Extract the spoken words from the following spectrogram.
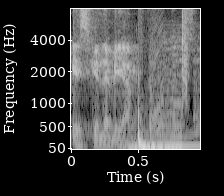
It's gonna be a.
